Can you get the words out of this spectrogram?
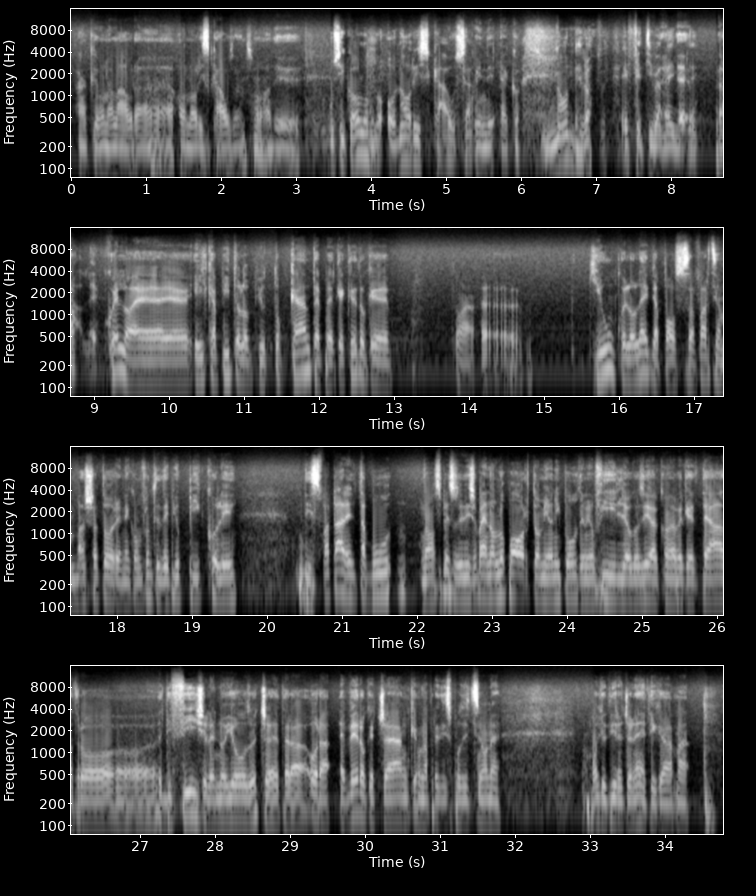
anche una laurea honoris causa, insomma, di- Musicologo honoris causa, quindi ecco. non però effettivamente Eh, però tale. quello è il capitolo più toccante perché credo che insomma, eh, chiunque lo legga possa farsi ambasciatore nei confronti dei più piccoli di sfatare il tabù no? spesso si dice beh non lo porto mio nipote mio figlio così come perché il teatro è difficile è noioso eccetera ora è vero che c'è anche una predisposizione non voglio dire genetica ma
